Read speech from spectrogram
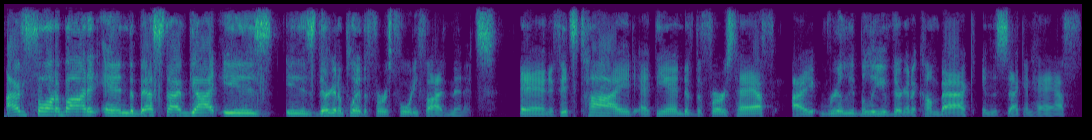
I've thought about it, and the best I've got is is they're going to play the first 45 minutes. And if it's tied at the end of the first half, I really believe they're going to come back in the second half,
